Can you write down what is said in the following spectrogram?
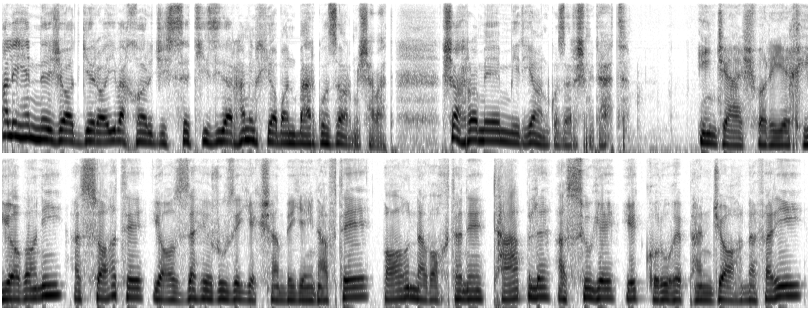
علیه نژادگرایی و خارجی ستیزی در همین خیابان برگزار می شود شهرام میریان گزارش می این جشنواره خیابانی از ساعت 11 روز یکشنبه این هفته با نواختن تبل از سوی یک گروه پنجاه نفری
